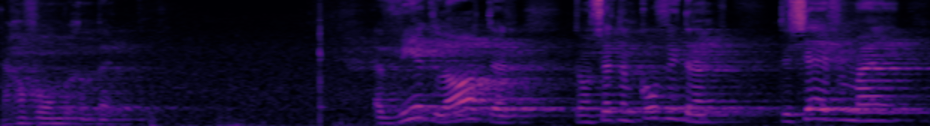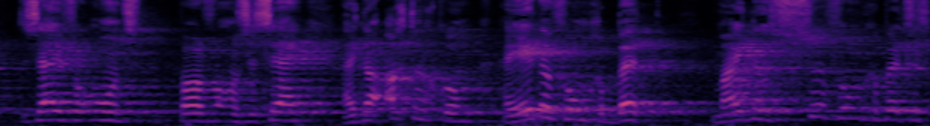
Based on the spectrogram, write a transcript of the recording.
Ek gaan vir hom begin bid. 'n Week later, toe ons sit en koffie drink, toe sê hy vir my, toe sê hy vir ons, paar van ons, hy sê hy, het nou agtergekom, hy het nou vir hom gebid, maar hy het nou so vir hom gebid soos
